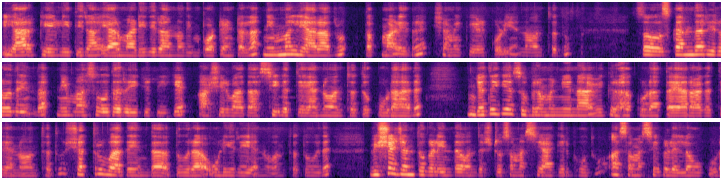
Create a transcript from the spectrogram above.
ಯಾರು ಕೇಳಿದ್ದೀರಾ, ಯಾರು ಮಾಡಿದ್ದೀರಾ ಅನ್ನೋದು ಇಂಪಾರ್ಟೆಂಟ್ ಅಲ್ಲ. ನಿಮ್ಮಲ್ಲಿ ಯಾರಾದರೂ ತಪ್ಪು ಮಾಡಿದರೆ ಕ್ಷಮೆ ಕೇಳ್ಕೊಳ್ಳಿ ಅನ್ನುವಂಥದ್ದು. ಸೊ ಸ್ಕಂದರ್ ಇರೋದ್ರಿಂದ ನಿಮ್ಮ ಸೋದರಿಗರಿಗೆ ಆಶೀರ್ವಾದ ಸಿಗತ್ತೆ ಅನ್ನುವಂಥದ್ದು ಕೂಡ ಇದೆ ಜೊತೆಗೆ ಸುಬ್ರಹ್ಮಣ್ಯನ ವಿಗ್ರಹ ಕೂಡ ತಯಾರಾಗತ್ತೆ ಅನ್ನುವಂಥದ್ದು, ಶತ್ರುವಾದೆಯಿಂದ ದೂರ ಉಳಿರಿ ಅನ್ನುವಂಥದ್ದು ಇದೆ. ವಿಷ ಜಂತುಗಳಿಂದ ಒಂದಷ್ಟು ಸಮಸ್ಯೆ ಆಗಿರ್ಬೋದು, ಆ ಸಮಸ್ಯೆಗಳೆಲ್ಲವೂ ಕೂಡ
